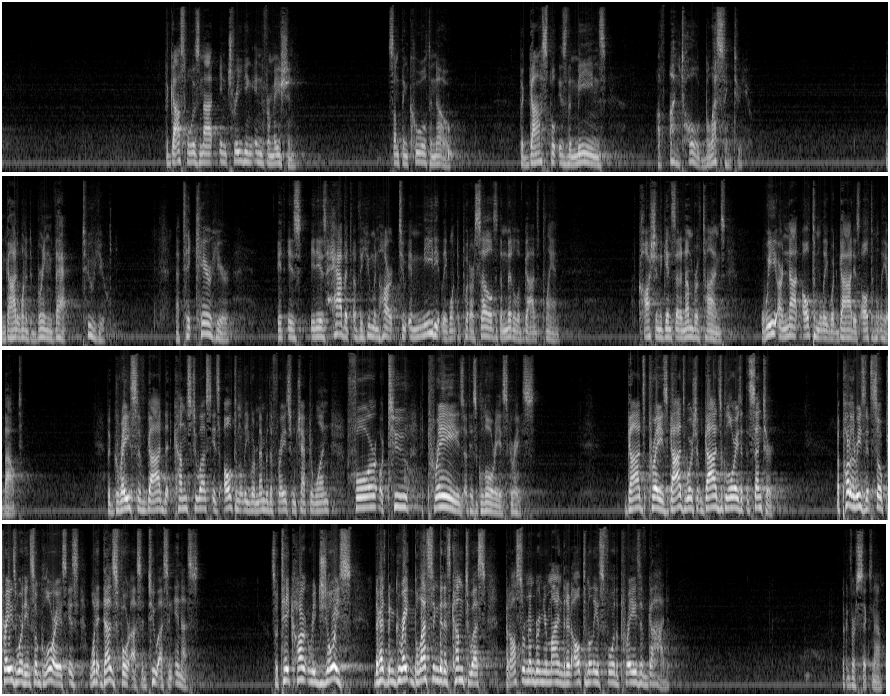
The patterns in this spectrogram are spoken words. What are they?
The gospel is not intriguing information, something cool to know. The gospel is the means of untold blessing to you. And God wanted to bring that to you. Now take care here. It is, it is habit of the human heart to immediately want to put ourselves at the middle of God's plan. I've cautioned against that a number of times. We are not ultimately what God is ultimately about. The grace of God that comes to us is ultimately, remember the phrase from chapter 1, for or to the praise of His glorious grace. God's praise, God's worship, God's glory is at the center. But part of the reason it's so praiseworthy and so glorious is what it does for us and to us and in us. So take heart, rejoice. There has been great blessing that has come to us, but also remember in your mind that it ultimately is for the praise of God. Look at verse 6 now.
